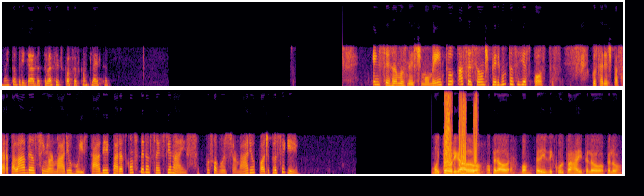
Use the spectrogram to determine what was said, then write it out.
Muito obrigada pelas respostas completas. Encerramos neste momento a sessão de perguntas e respostas. Gostaria de passar a palavra ao senhor Mário Ruiz Tagli para as considerações finais. Por favor, senhor Mário, pode prosseguir. Muito obrigado, operadora. Bom, pedir desculpas aí pelo, pelo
